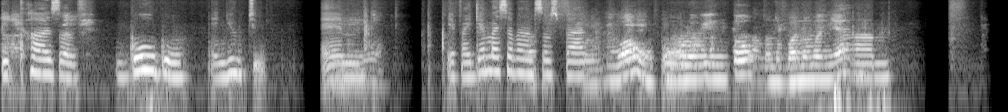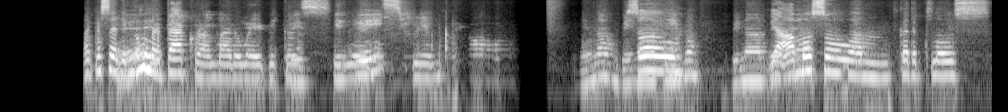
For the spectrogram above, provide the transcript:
because of Google and YouTube. And if I get my 700 subs back, Wow, um, like I said, ignore my background by the way because yeah, it's weird. So, Yeah, I'm also um gonna close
